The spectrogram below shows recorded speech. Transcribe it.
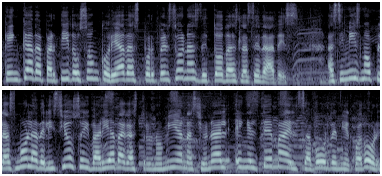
que en cada partido son coreadas por personas de todas las edades. Asimismo, plasmó la deliciosa y variada gastronomía nacional en el tema El sabor de mi Ecuador,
